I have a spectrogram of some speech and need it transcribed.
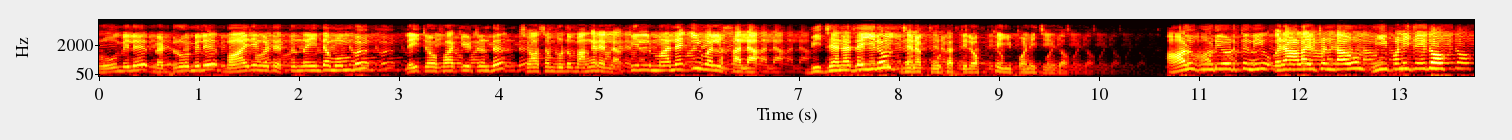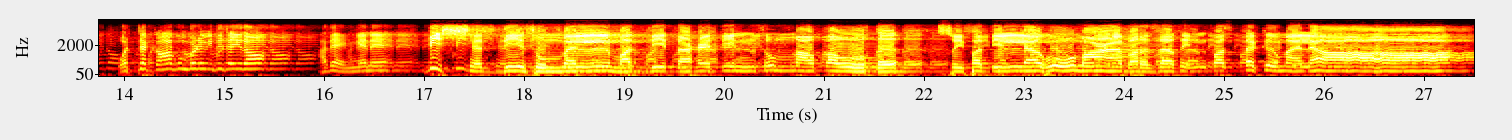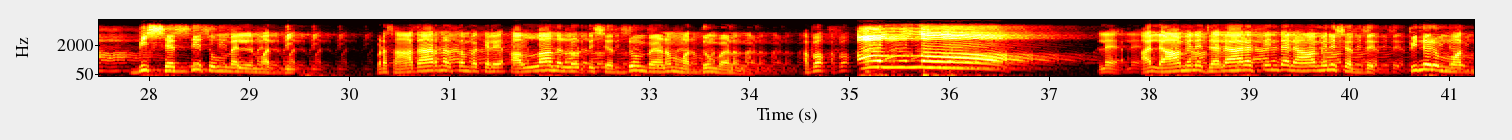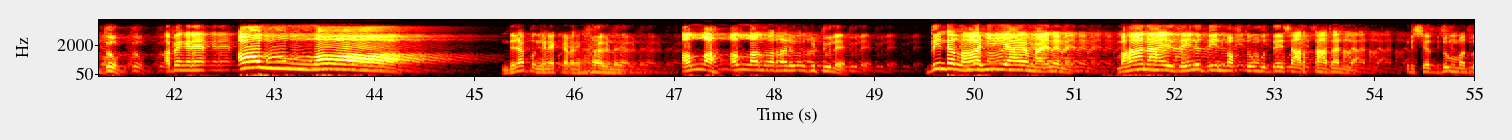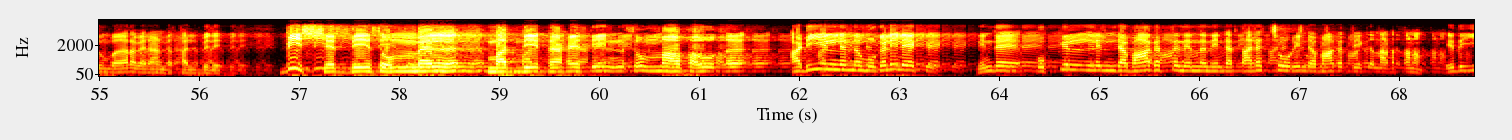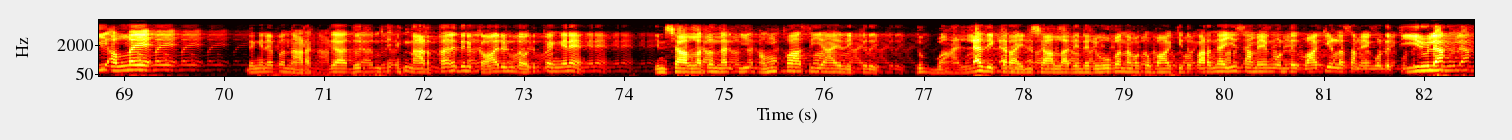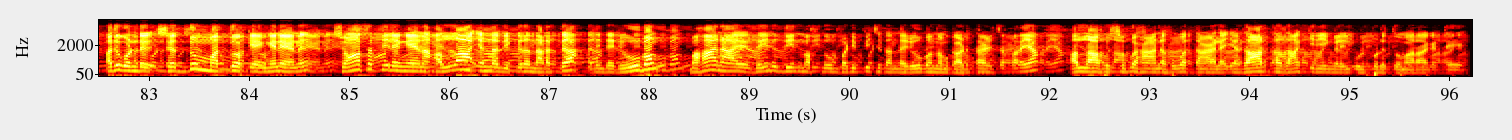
റൂമിൽ ബെഡ്റൂമിൽ ഭാര്യ ഇങ്ങോട്ട് എത്തുന്നതിന്റെ മുമ്പ് ലൈറ്റ് ഓഫ് ആക്കിയിട്ടുണ്ട് ശ്വാസം വിടും അങ്ങനെയല്ല. ഫിൽ ഇവൽ ഹല വിജനതയിലും ജനക്കൂട്ടത്തിലൊക്കെ ഈ പണി ചെയ്തോ. ആൾ കൂടിയെടുത്ത് നീ ഒരാളായിട്ടുണ്ടാവും നീ പണി ചെയ്തോ? ഒറ്റക്കാകുമ്പോഴും ഇത് ചെയ്തോ? അതെങ്ങനെ? ബിശ്ശദ്ദി സുമ്മൽ മദ്ദി തഹതിൻ സുമ്മ ഫൗഖ്. സിഫത്തിൻ ലഹു മഅ ബർസഖിൻ ഫസ്തക്മലാ ബിശ്ശദ്ദി സുമ്മൽ മദ്ദി. ഇവിടെ സാധാരണ അർത്ഥം വെക്കൽ അള്ളാ എന്നുള്ളടത്ത് ശ്രദ്ധും വേണം മദ്ദും വേണം എന്നാണ്. അപ്പൊ അല്ലാ. അല്ലെ? ആ ലാമിന് ജലാലത്തിന്റെ ലാമിന് ശബ്ദ് പിന്നെ ഒരു മദ്ദും. അപ്പൊ എങ്ങനെ? അല്ലാ. എന്തിനാ ഇപ്പൊ ഇങ്ങനെ കിടങ്ങാണ് അള്ളാഹ് അല്ലാ എന്ന് പറഞ്ഞാൽ കിട്ടൂലേ? ഇതിന്റെ ലാഹിരിയായ മയനന് മഹാനായ സൈനുദ്ദീൻ മഖ്തൂം ഉദ്ദേശിച്ച അർത്ഥം അതല്ല. ഒരു ശബ്ദും മതും വേറെ വരാണ്ട് കൽബിൽ. അടിയിൽ നിന്ന് മുകളിലേക്ക് നിന്റെ പുക്കിലിന്റെ ഭാഗത്ത് നിന്ന് നിന്റെ തലച്ചോറിന്റെ ഭാഗത്തേക്ക് നടത്തണം. ഇത് ഈ അള്ളയെ ഇതെങ്ങനെ ഇപ്പൊ നടക്കുക? നടത്താൻ ഇതിന് കാലുണ്ടോ? ഇതിപ്പോ എങ്ങനെ? ഇൻഷാല്ല ഈ അംഫാസിയായ ദിക്റ് ഇത് വല്ല ദിക്റ ഇൻഷാല്ല അതിന്റെ രൂപം നമുക്ക് ബാക്കി ഇത് പറഞ്ഞ ഈ സമയം കൊണ്ട് ബാക്കിയുള്ള സമയം കൊണ്ട് തീരൂല. അതുകൊണ്ട് ഷദ്ദും മദ്ദും ഒക്കെ എങ്ങനെയാണ്? ശ്വാസത്തിൽ എങ്ങനെയാണ് അള്ളാ എന്ന ദിക്റ് നടത്തുക? അതിന്റെ രൂപം മഹാനായ സൈനുദ്ദീൻ മഖ്ദൂം പഠിപ്പിച്ചു തന്ന രൂപം നമുക്ക് അടുത്ത ആഴ്ച പറയാം. അള്ളാഹു സുബാന ഹുവത്തായ യഥാർത്ഥ ദാക്കിര്യങ്ങളിൽ ഉൾപ്പെടുത്തുമാറാകട്ടെ.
